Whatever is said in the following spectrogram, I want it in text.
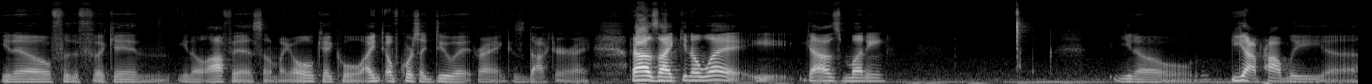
You know, for the fucking you know office, and I'm like, oh, okay, cool. I of course I do it, right? Because doctor, right? And I was like, you know what? You got money you know, you got probably uh,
